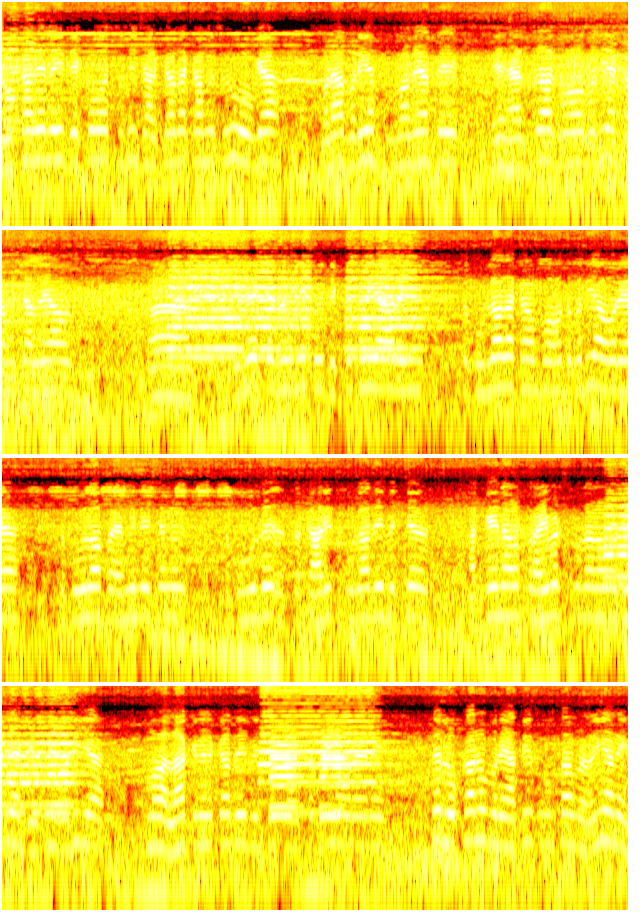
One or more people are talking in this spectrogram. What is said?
ਲੋਕਾਂ ਦੇ ਲਈ ਦੇਖੋ ਤੁਸੀਂ ਸੜਕਾਂ ਦਾ ਕੰਮ ਸ਼ੁਰੂ ਹੋ ਗਿਆ। ਬੜਾ ਵਧੀਆ ਬਣ ਰਿਹਾ ਤੇ ਇਹ ਹੈਲਥ ਦਾ ਬਹੁਤ ਵਧੀਆ ਕੰਮ ਚੱਲ ਰਿਹਾ। ਅਹ ਕਿਸੇ ਕਿਸਮ ਦੀ ਕੋਈ ਦਿੱਕਤ ਨਹੀਂ ਆ ਰਹੀ। ਸਕੂਲਾਂ ਦਾ ਕੰਮ ਬਹੁਤ ਵਧੀਆ ਹੋ ਰਿਹਾ। ਸਕੂਲ ਆਫ ਐਮੀਨੇਸ਼ਨ ਸਕੂਲ ਦੇ, ਸਰਕਾਰੀ ਸਕੂਲਾਂ ਦੇ ਵਿੱਚ ਅੱਗੇ ਨਾਲ ਪ੍ਰਾਈਵੇਟ ਸਕੂਲਾਂ ਨਾਲੋਂ ਜਿਹੜੀ ਗਿਣਤੀ ਵਧੀ ਆ। ਮੁਹੱਲਾ ਕਲੀਨਿਕਾਂ ਦੇ ਵਿੱਚ ਟੈਸਟ ਵੀ ਹੋ ਰਹੇ ਨੇ ਤੇ ਲੋਕਾਂ ਨੂੰ ਬੁਨਿਆਦੀ ਸਹੂਲਤਾਂ ਮਿਲ ਰਹੀਆਂ ਨੇ।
